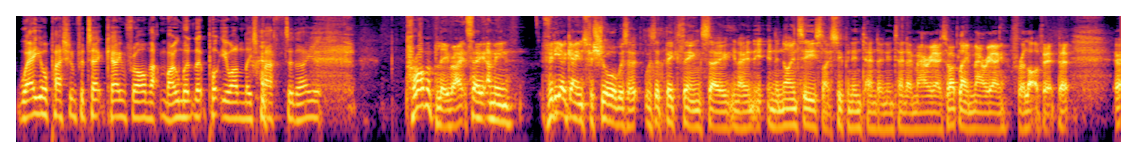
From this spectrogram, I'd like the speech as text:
where your passion for tech came from, that moment that put you on this path today? Probably, right? So, I mean, video games for sure was a was a big thing. So you know, in the, in the 90s, like Super Nintendo, Nintendo Mario. So I played Mario for a lot of it, but uh,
